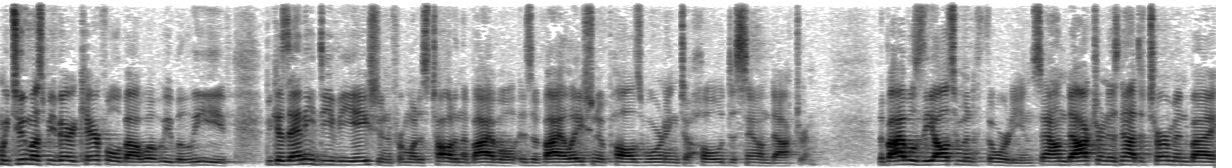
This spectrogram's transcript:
We too must be very careful about what we believe because any deviation from what is taught in the Bible is a violation of Paul's warning to hold to sound doctrine. The Bible is the ultimate authority, and sound doctrine is not determined by,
